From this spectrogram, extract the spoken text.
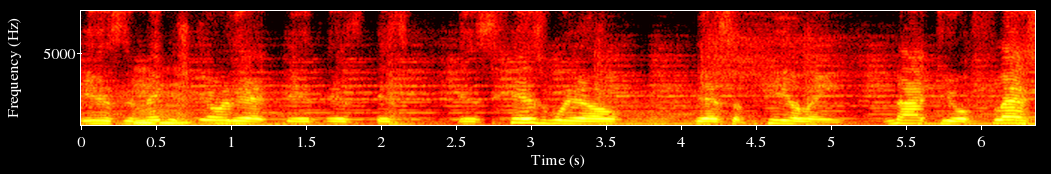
is the making Mhm. sure that it is is is His will that's appealing, not your flesh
